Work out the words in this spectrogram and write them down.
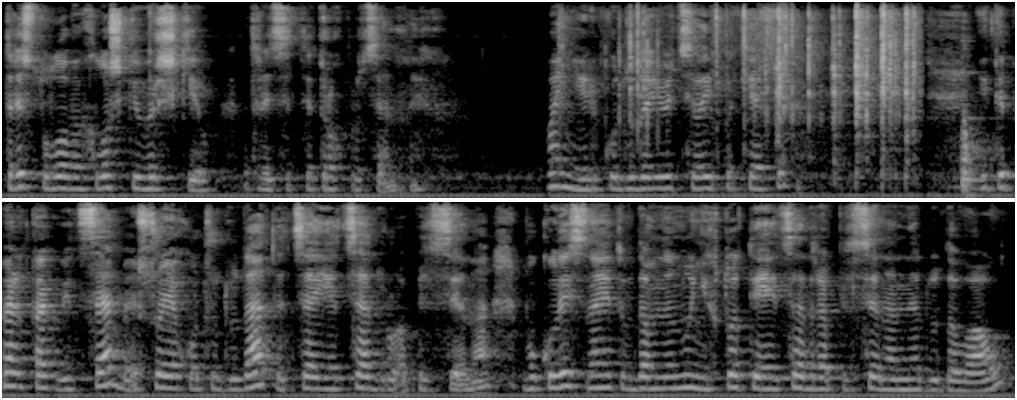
3 столових ложки вершків 33%. Ванільку додаю цілий пакетик. І тепер так від себе, що я хочу додати, це є цедру апельсина. Бо колись, знаєте, в давнину ніхто тієї цедри апельсина не додавав.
